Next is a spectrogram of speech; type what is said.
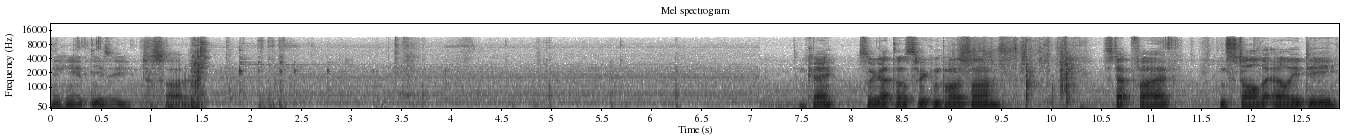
making it easy to solder. Okay, so we got those three components on. Step five, install the LED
